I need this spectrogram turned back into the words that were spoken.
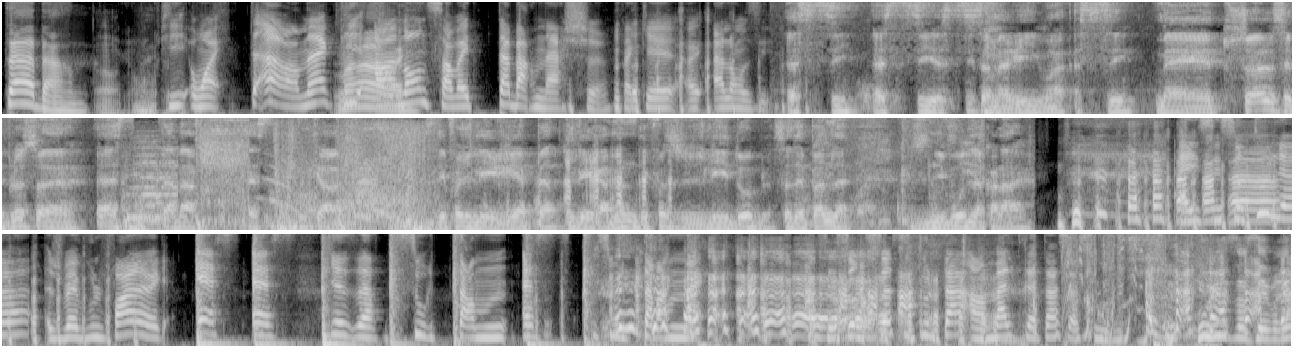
tabarn. Puis, ouais, tabarnak. Puis, Ah, en ouais. ondes, ça va être tabarnache. Fait que, euh, allons-y. Esti, esti, esti, ça m'arrive, ouais, esti. Mais tout seul, c'est plus euh, esti, tabac, esti, Des fois, je les répète, je les ramène, des fois, je les double. Ça dépend de la- du niveau de la colère. Hey, c'est surtout là, je vais vous le faire avec S, Sultan, S, Sultan. C'est sur ça, c'est tout le temps en maltraitant sa souris. oui, ça c'est vrai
